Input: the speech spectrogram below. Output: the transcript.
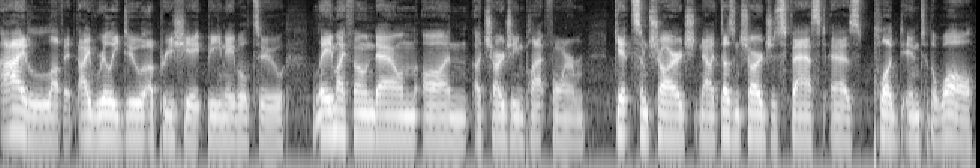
I love it. I really do appreciate being able to lay my phone down on a charging platform, get some charge. Now, it doesn't charge as fast as plugged into the wall,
